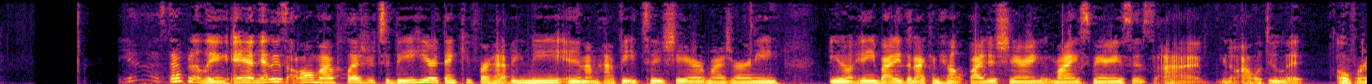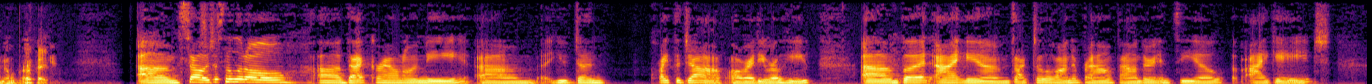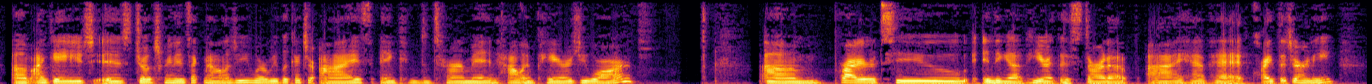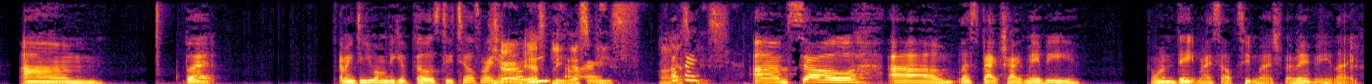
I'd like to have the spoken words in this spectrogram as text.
Yes, definitely. And it is all my pleasure to be here. Thank you for having me. And I'm happy to share my journey. You know, anybody that I can help by just sharing my experiences, I, you know, I will do it over and over. perfect Again. Um, so just a little uh, background on me. Um, you've done quite the job already, Rohit. Um, but I am Dr. Lavonda Brown, founder and CEO of EyeGage. Um, EyeGage is drug screening technology where we look at your eyes and can determine how impaired you are. Um, prior to ending up here at this startup, I have had quite the journey. Um, but I mean, do you want me to give those details right sure now? Sure. Yes please yes Or- please uh, Okay. yes please Um, so um, let's backtrack. Maybe I don't want to date myself too much, but maybe like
